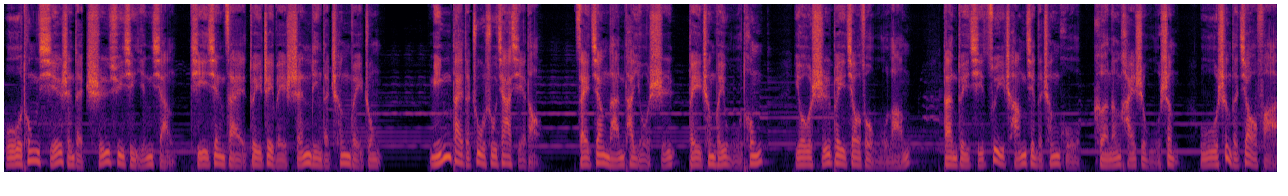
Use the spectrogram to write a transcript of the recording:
五通邪神的持续性影响体现在对这位神灵的称谓中。明代的著书家写道，在江南，他有时被称为五通，有时被叫做五郎，但对其最常见的称呼可能还是武圣。武圣的叫法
